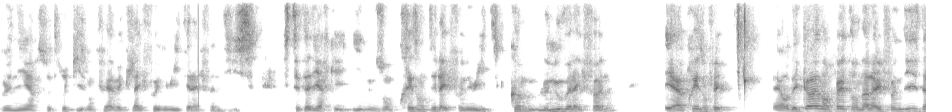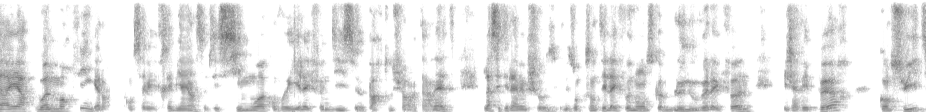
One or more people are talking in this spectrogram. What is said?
venir ce truc qu'ils ont fait avec l'iPhone 8 et l'iPhone 10, c'est-à-dire qu'ils nous ont présenté l'iPhone 8 comme le nouvel iPhone, et après ils ont fait et on déconne, en fait, on a l'iPhone 10 derrière, one more thing. Alors qu'on savait très bien, ça faisait six mois qu'on voyait l'iPhone 10 euh, partout sur Internet. Là, c'était la même chose. Ils nous ont présenté l'iPhone 11 comme le nouvel iPhone. Et j'avais peur qu'ensuite,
